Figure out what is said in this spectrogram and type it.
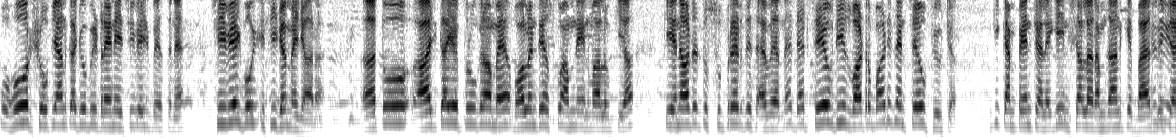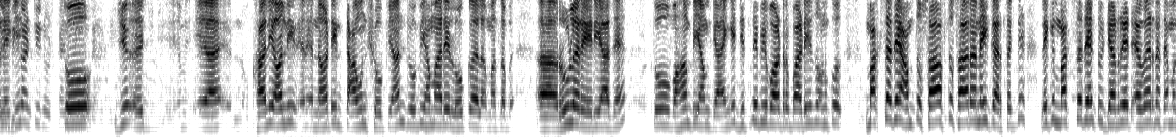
اور شوپیان کا جو بھی ڈرینیج سیویج بیسن ہے سیویج وہ اسی جگہ میں جا رہا ہے تو آج کا یہ پروگرام ہے والنٹیئرس کو ہم نے انوالو کیا کہ in order to spread this awareness that save these water bodies and save future کی کیمپین چلے گی انشاءاللہ رمضان کے بعد بھی چلے گی تو جی، خالی only not in town Shopian جو بھی ہمارے لوکل مطلب رولر ایریاز ہیں تو وہاں بھی ہم جائیں گے جتنے بھی واٹر باڈیز ہیں ان کو مقصد ہے ہم تو صاف تو سارا نہیں کر سکتے لیکن مقصد ہے ٹو جنریٹ اویئرنیس ایم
